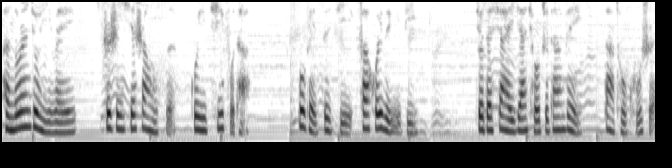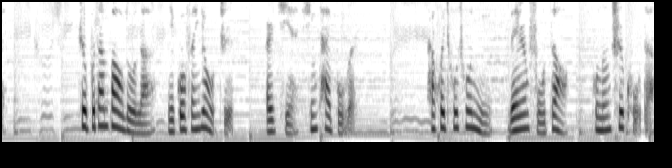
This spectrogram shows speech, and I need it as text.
很多人就以为这是一些上司故意欺负他，不给自己发挥的余地，就在下一家求职单位大吐苦水。这不但暴露了你过分幼稚，而且心态不稳，还会突出你为人浮躁、不能吃苦的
